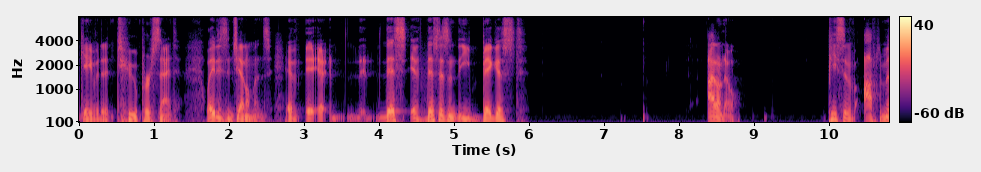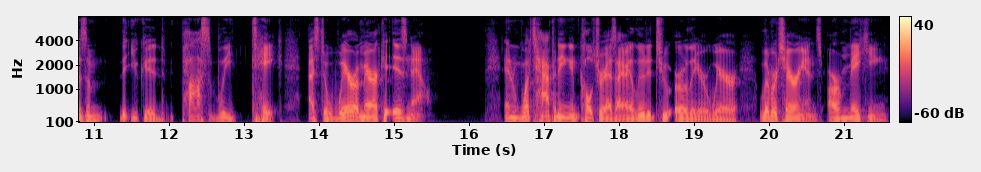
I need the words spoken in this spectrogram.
gave it a 2%. Ladies and gentlemen, if, if this if this isn't the biggest I don't know, piece of optimism that you could possibly take as to where America is now and what's happening in culture, as I alluded to earlier, where libertarians are making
